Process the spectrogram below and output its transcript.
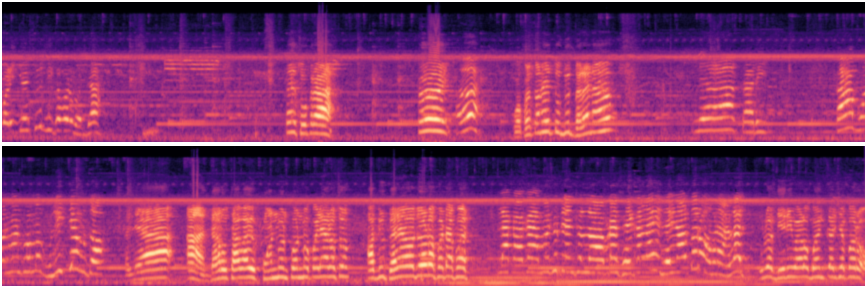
પડી ગયો શું થી ખબર બધા? એ છોકરા. એય હા? તો નહીં તું દૂધ ભરાય આવ્યો? લે તારી. કા ફોનમાં ફોનમાં ભૂલી જ જાઉં તો. અલ્યા આ અંધારું થવા આવ્યું. ફોનમાં ફોનમાં પડ્યા રહો છો. આ દૂધ આવો જોડો ફટાફટ. લે કાકા આમાં શું ટેન્શન લો? આપણે સાયકલ નહીં લઈને આવતો રહો હમણાં હાલ જ. પૂરો દેરી વાળો બંધ કરશે પરો.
